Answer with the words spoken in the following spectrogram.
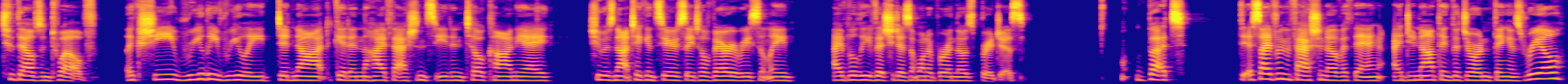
2012. Like she really, really did not get in the high fashion seat until Kanye. She was not taken seriously until very recently. I believe that she doesn't want to burn those bridges. But aside from the Fashion Nova thing, I do not think the Jordyn thing is real.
